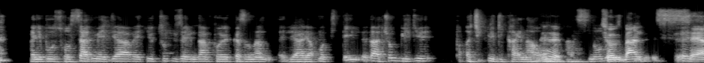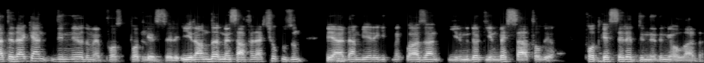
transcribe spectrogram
hani bu sosyal medya ve YouTube üzerinden para kazanan bir yer yapmak değil de daha çok bilgi açık bilgi kaynağı olmak Evet. aslında. olur. Çok ben seyahat ederken dinliyordum hep podcastleri. İran'da mesafeler çok uzun. Bir yerden bir yere gitmek bazen 24-25 saat oluyor. Podcastleri hep dinledim yollarda.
